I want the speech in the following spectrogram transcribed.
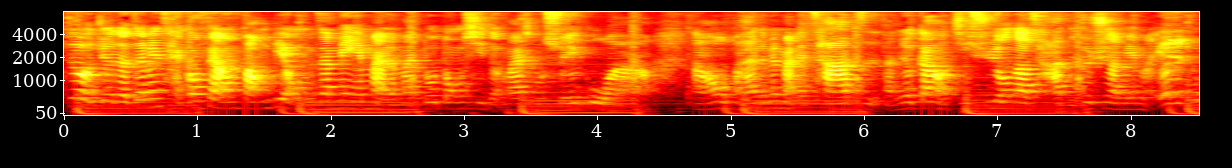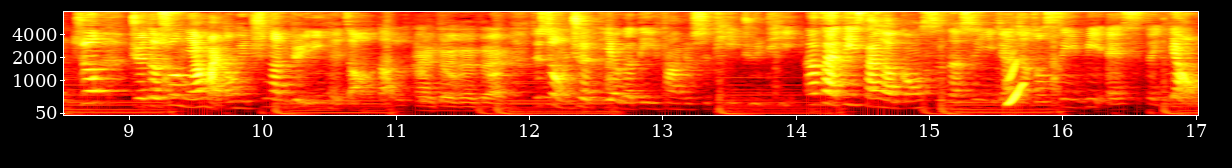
所以我觉得这边采购非常方便，我们在那边也买了蛮多东西的，买什么水果啊，然后我还那边买了叉子，反正就刚好急需用到叉子，就去那边买，因为你就觉得说你要买东西去那边就一定可以找得到，对？哎，对对对。这是我们去的第二个地方，就是 TGT。那在第三个公司呢，是一家叫做 CVS 的药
